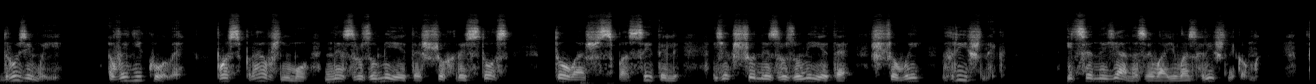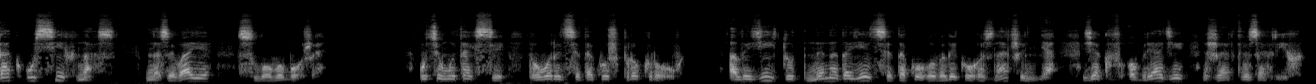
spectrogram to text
Друзі мої, ви ніколи по-справжньому не зрозумієте, що Христос то ваш Спаситель, якщо не зрозумієте, що ви грішник. І це не я називаю вас грішником, так усіх нас називає Слово Боже. У цьому тексті говориться також про кров, але їй тут не надається такого великого значення, як в обряді жертви за гріх.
